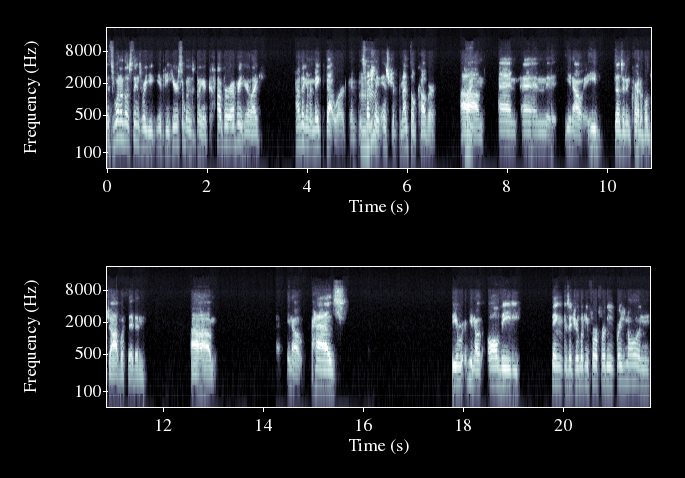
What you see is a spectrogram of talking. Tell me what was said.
it's one of those things where you if you hear someone's doing a cover of it, you're like, how are they going to make that work? And mm-hmm. especially mm-hmm. an instrumental cover. Um, right. and and you know he does an incredible job with it, and um, you know has the you know all the things that you're looking for for the original and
